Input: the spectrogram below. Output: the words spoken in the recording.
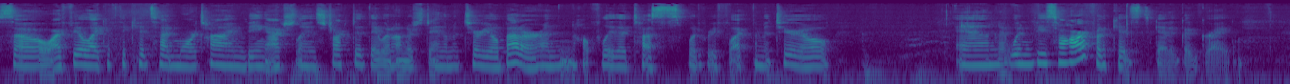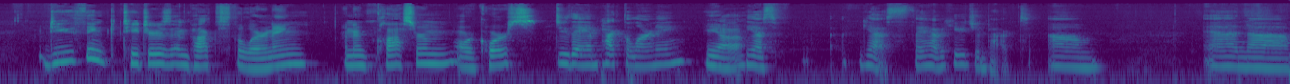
So I feel like if the kids had more time being actually instructed, they would understand the material better, and hopefully the tests would reflect the material, and it wouldn't be so hard for the kids to get a good grade. Do you think teachers impact the learning in a classroom or a course? Do they impact the learning? Yeah. Yes, yes, they have a huge impact, um, and uh,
